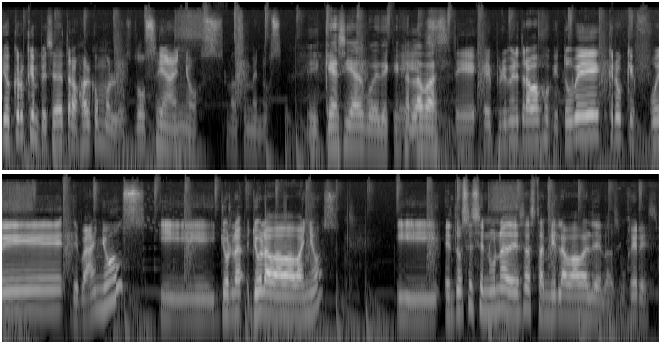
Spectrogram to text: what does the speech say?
Yo creo que empecé a trabajar como a los 12 años, más o menos. ¿Y qué hacías, güey? ¿De qué jalabas? Este, el primer trabajo que tuve creo que fue de baños y yo, la- yo lavaba baños y entonces en una de esas también lavaba el de las mujeres.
